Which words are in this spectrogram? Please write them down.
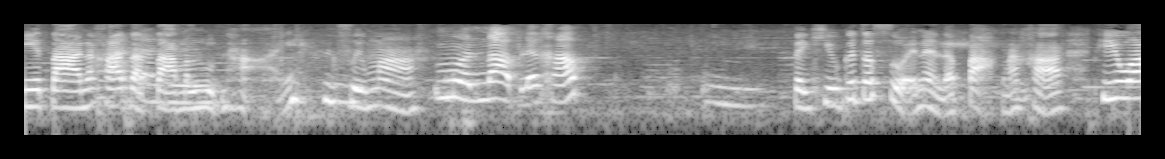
มีตานะคะ แต่ตามันหลุดหายซื้อมา เหมือนดับเลยครับแต่คิ้วก็จะสวยหน่อยและปากนะคะ พี่ว่า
